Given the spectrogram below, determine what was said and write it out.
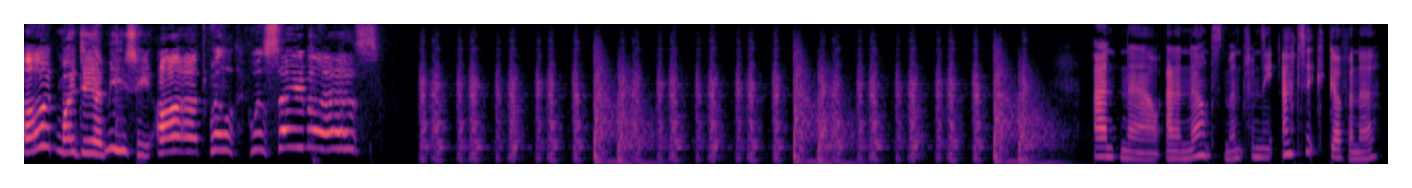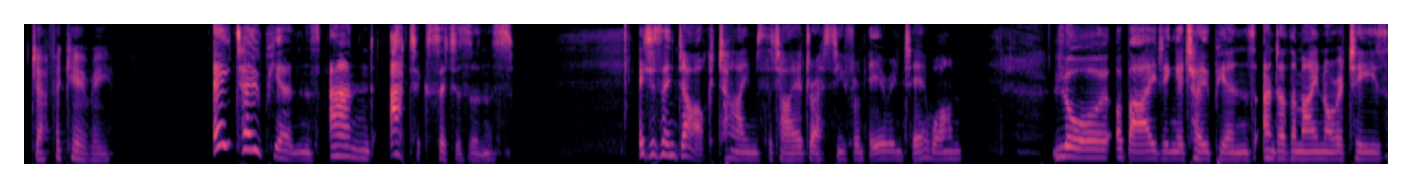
art, my dear Missy, art will will save us. And now, an announcement from the Attic Governor, Jaffa Kiri. Atopians and Attic citizens. It is in dark times that I address you from here in Terwan. Law abiding Atopians and other minorities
